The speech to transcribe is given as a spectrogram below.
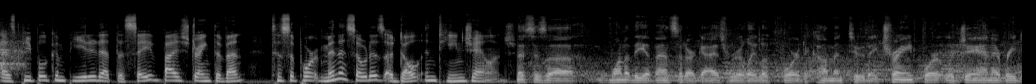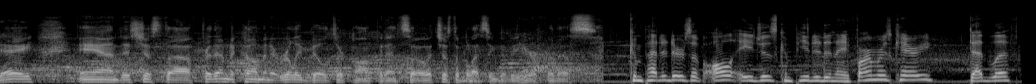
as people competed at the Save by Strength event to support Minnesota's Adult and Teen Challenge. This is a, one of the events that our guys really look forward to coming to. They train for it with Jan every day, and it's just uh, for them to come and it really builds their confidence. So it's just a blessing to be here for this. Competitors of all ages competed in a farmer's carry, deadlift,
